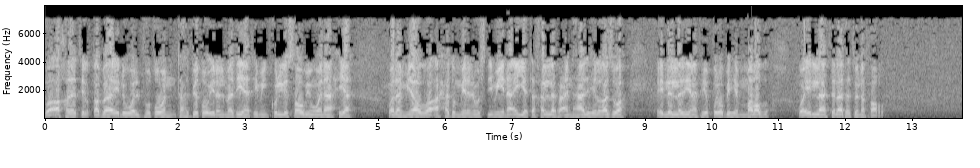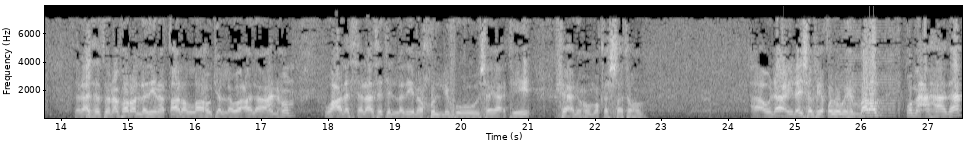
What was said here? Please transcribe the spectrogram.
وأخذت القبائل والبطون تهبط إلى المدينة من كل صوب وناحية ولم يرضى أحد من المسلمين أن يتخلف عن هذه الغزوة إلا الذين في قلوبهم مرض وإلا ثلاثة نفر. ثلاثة نفر الذين قال الله جل وعلا عنهم وعلى الثلاثة الذين خلفوا سيأتي شأنهم وقصتهم. هؤلاء ليس في قلوبهم مرض ومع هذا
